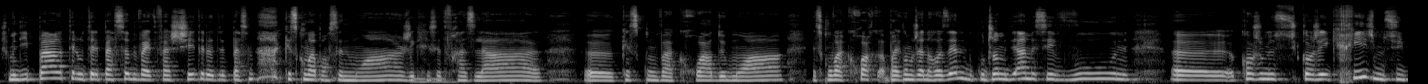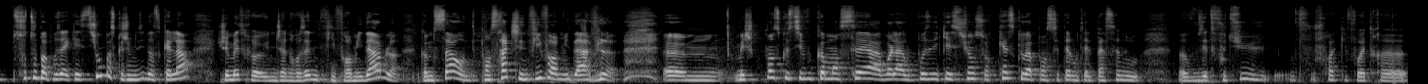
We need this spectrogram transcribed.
Je me dis pas telle ou telle personne va être fâchée, telle ou telle personne. Ah, qu'est-ce qu'on va penser de moi? J'écris cette phrase-là. Euh, qu'est-ce qu'on va croire de moi? Est-ce qu'on va croire, par exemple, Jeanne Rosen, beaucoup de gens me disent ah mais c'est vous. Euh, quand je me suis, quand j'ai écrit, je me suis surtout pas posé la question parce que je me dis dans ce cas-là, je vais mettre une Jeanne Rosen, une fille formidable, comme ça on pensera que c'est une fille formidable. Euh, mais je pense que si vous commencez à voilà vous poser des questions sur qu'est-ce que va penser telle ou telle personne ou vous êtes foutu, je crois qu'il faut être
